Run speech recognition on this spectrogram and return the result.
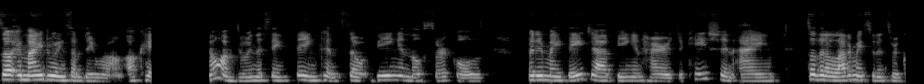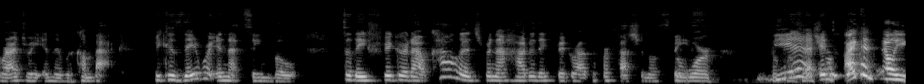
so am I doing something wrong? Okay. No, I'm doing the same thing. And so being in those circles, but in my day job, being in higher education, I saw that a lot of my students would graduate and they would come back because they were in that same boat. So they figured out college, but now how do they figure out the professional space? The work. the Yeah, and- I can tell you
